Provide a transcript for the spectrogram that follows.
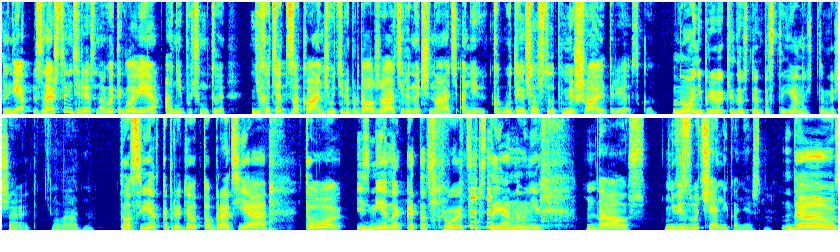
Я, знаешь, что интересно? В этой главе они почему-то не хотят заканчивать или продолжать, или начинать. Они как будто им сейчас что-то помешает резко. Ну, они привыкли, да, что им постоянно что-то мешает. Ладно. То Светка придет, то братья, то измена какая-то вскроется. Постоянно у них. Да уж. Невезучие они, конечно. Да уж.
